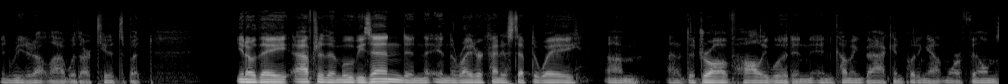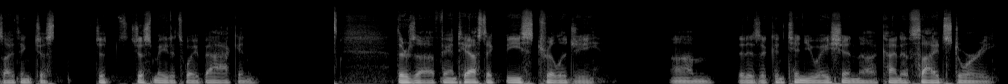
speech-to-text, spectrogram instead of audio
and read it out loud with our kids, but you know, they after the movie's end and and the writer kind of stepped away. Um, know, the draw of Hollywood and, and coming back and putting out more films, I think just just just made its way back. And there's a Fantastic Beast trilogy um, that is a continuation, uh, kind of side story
